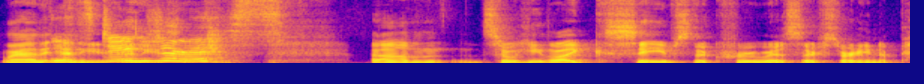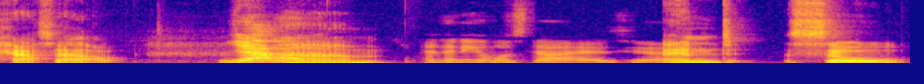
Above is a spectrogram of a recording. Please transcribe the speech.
Well, It's any- any dangerous. substance. Um, so he like saves the crew as they're starting to pass out. yeah. Um, And then he almost dies. Yeah. and so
